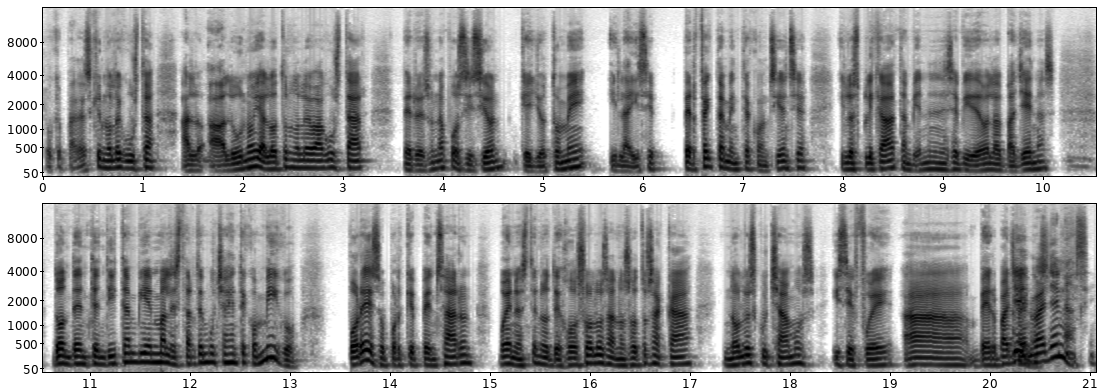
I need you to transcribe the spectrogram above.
Lo que pasa es que no le gusta al, al, uno y al otro no le va a gustar, pero es una posición que yo tomé y la hice perfectamente a conciencia y lo explicaba también en ese video de las ballenas, donde entendí también malestar de mucha gente conmigo, por eso, porque pensaron, bueno, este nos dejó solos a nosotros acá, no lo escuchamos y se fue a ver ballenas. Ver ballenas, sí.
